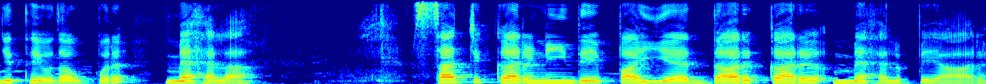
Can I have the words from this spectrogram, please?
ਜਿੱਥੇ ਉਹਦਾ ਉੱਪਰ ਮਹਿਲ ਆ। ਸੱਚ ਕਰਨੀ ਦੇ ਪਾਈਐ, ਦਰ ਘਰ ਮਹਿਲ ਪਿਆਰ।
